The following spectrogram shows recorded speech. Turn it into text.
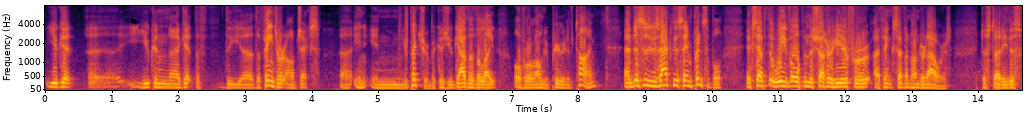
you get uh, you can uh, get the the uh, the fainter objects uh, in in your picture because you gather the light over a longer period of time. And this is exactly the same principle, except that we've opened the shutter here for I think 700 hours to study this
